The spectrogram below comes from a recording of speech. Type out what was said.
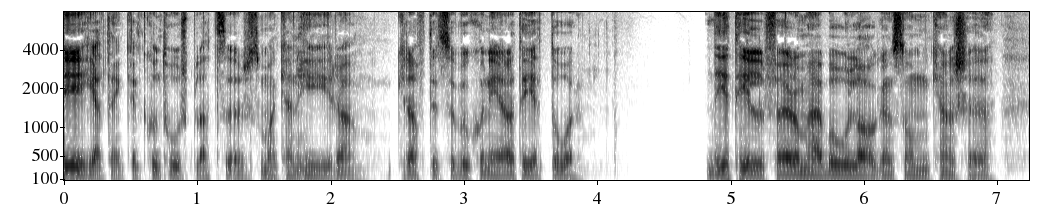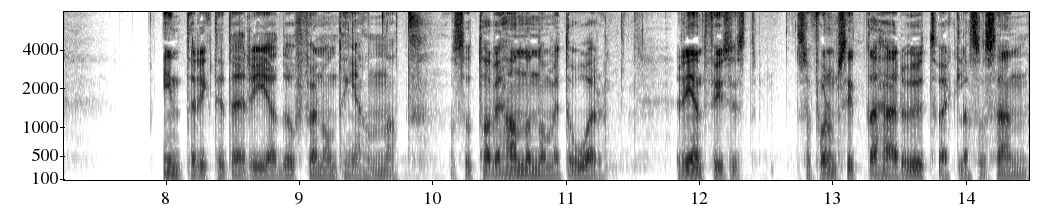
är helt enkelt kontorsplatser som man kan hyra kraftigt subventionerat i ett år. Det är till för de här bolagen som kanske inte riktigt är redo för någonting annat. Och så tar vi hand om dem ett år, rent fysiskt. Så får de sitta här och utvecklas och sen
